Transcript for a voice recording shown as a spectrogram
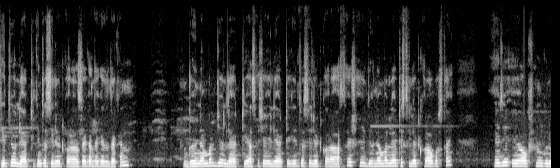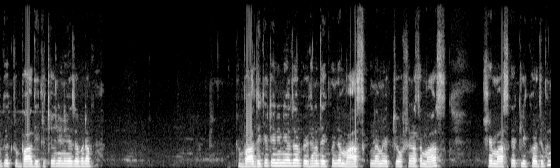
দ্বিতীয় লেয়ারটি কিন্তু সিলেক্ট করা আছে। এখান থেকে দেখেন দুই নম্বর যে লেয়ারটি আছে, সেই লেয়ারটি কিন্তু সিলেক্ট করা আছে। সেই দুই নম্বর লেয়ারটি সিলেক্ট করা অবস্থায় এই যে এই অপশনগুলোকে একটু বা দিকে টেনে নিয়ে যাবেন আপনি। বা দিকে টেনে নিয়ে যাওয়ার পর এখানে দেখবেন যে মাস্ক নামে একটি অপশন আছে, মাস্ক। সেই মাস্কে ক্লিক করে দেবেন।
